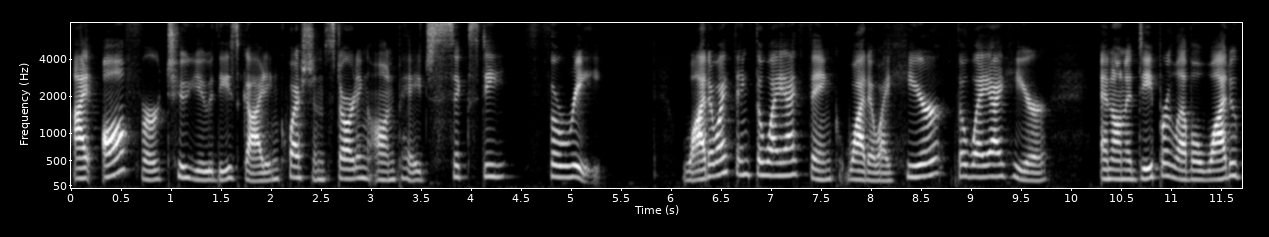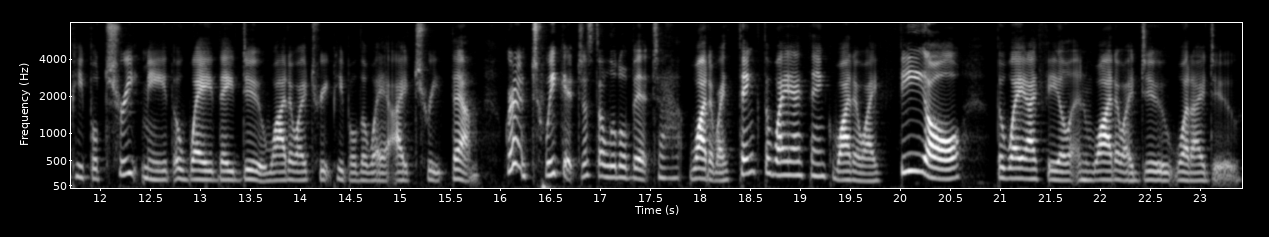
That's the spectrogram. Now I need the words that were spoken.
I offer to you these guiding questions starting on page 63. Why do I think the way I think? Why do I hear the way I hear? And on a deeper level, why do people treat me the way they do? Why do I treat people the way I treat them? We're going to tweak it just a little bit to why do I think the way I think? Why do I feel the way I feel? And why do I do what I do?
